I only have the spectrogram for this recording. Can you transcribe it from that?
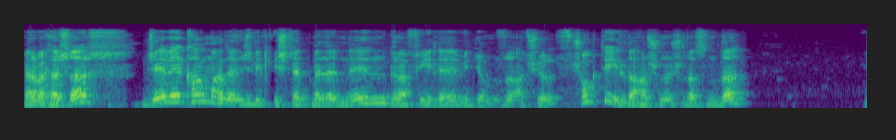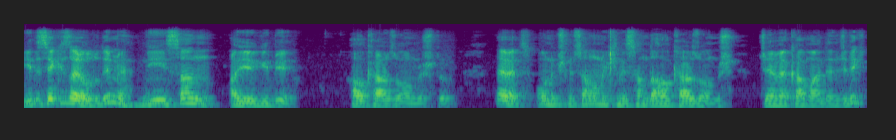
Merhaba arkadaşlar. CVK madencilik işletmelerinin grafiğiyle videomuzu açıyoruz. Çok değil daha şunun şurasında 7-8 ay oldu değil mi? Nisan ayı gibi halka arz olmuştu. Evet 13 Nisan 12 Nisan'da halka arz olmuş CVK madencilik.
